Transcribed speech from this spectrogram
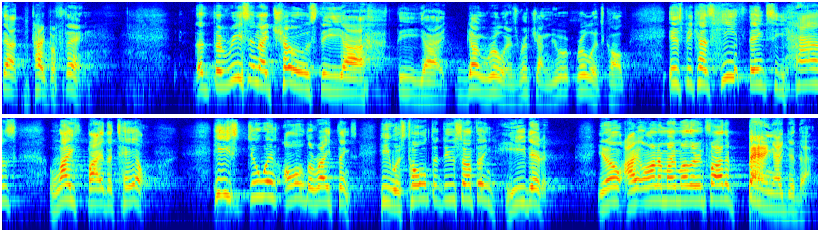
that type of thing? The, the reason I chose the, uh, the uh, young rulers, rich young ruler it's called, is because he thinks he has life by the tail. He's doing all the right things. He was told to do something, he did it. You know, I honor my mother and father, bang, I did that.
